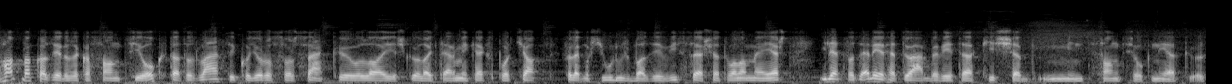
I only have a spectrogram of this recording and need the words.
Hatnak azért ezek a szankciók, tehát az látszik, hogy Oroszország kőolaj és kőolaj termék exportja, főleg most júliusban azért visszaesett valamelyest, illetve az elérhető árbevétel kisebb, mint szankciók nélkül.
